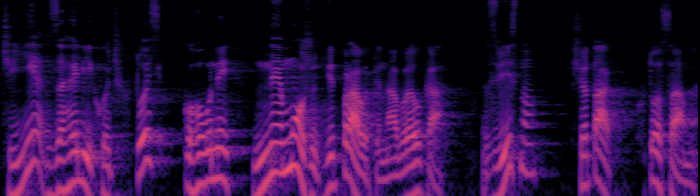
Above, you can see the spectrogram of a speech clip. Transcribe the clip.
Чи є взагалі хоч хтось, кого вони не можуть відправити на ВЛК? Звісно, що так. Хто саме?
